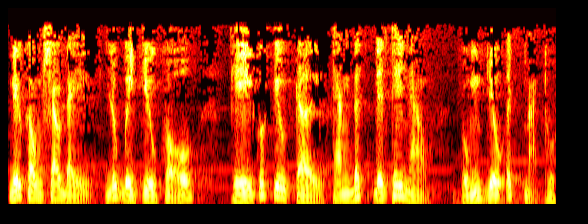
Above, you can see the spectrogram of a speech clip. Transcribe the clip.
Nếu không sau này lúc bị chịu khổ thì có kêu trời than đất đến thế nào cũng vô ích mà thôi.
